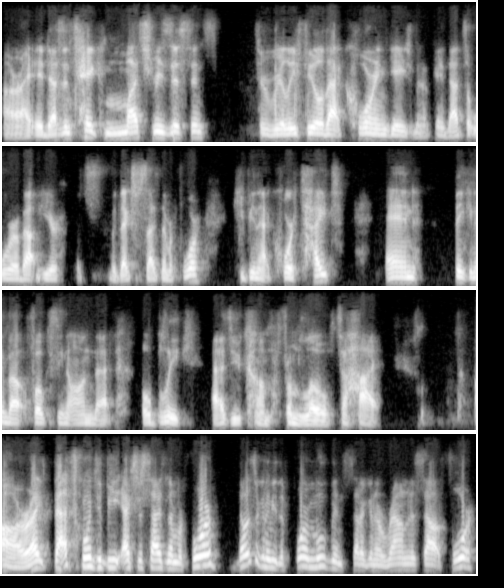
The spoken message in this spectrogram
All right, it doesn't take much resistance to really feel that core engagement, okay? That's what we're about here it's with exercise number four, keeping that core tight and thinking about focusing on that oblique as you come from low to high. All right, that's going to be exercise number four. Those are gonna be the four movements that are gonna round us out for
